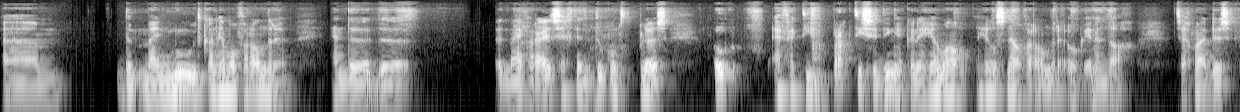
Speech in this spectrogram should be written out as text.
Um, de, mijn mood kan helemaal veranderen. En de, de, het, mijn vooruitzicht in de toekomst plus, ook effectief praktische dingen kunnen helemaal heel snel veranderen, ook in een dag. Zeg maar, dus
